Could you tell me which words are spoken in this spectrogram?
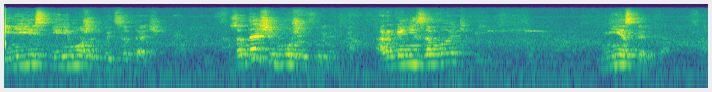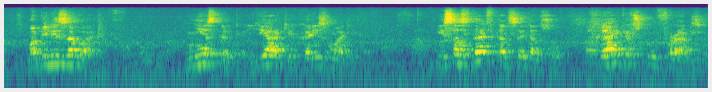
И не, есть, и не может быть задачей. Задача может быть организовать несколько, мобилизовать несколько ярких харизматиков и создать, в конце концов, харьковскую фракцию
